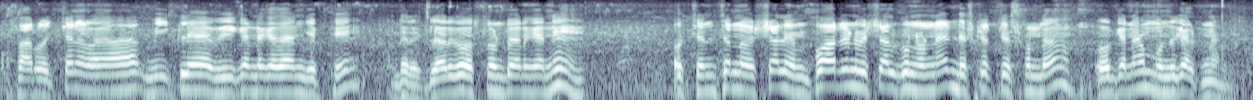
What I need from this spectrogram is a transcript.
ఒకసారి వచ్చాను ఇలా వీక్లీ వీకెండ్ కదా అని చెప్పి. అంటే రెగ్యులర్గా వస్తుంటాను కానీ ఒక చిన్న చిన్న విషయాలు ఇంపార్టెంట్ విషయాలు కొన్ని ఉన్నాయి డిస్కస్ చేసుకుందాం. ఓకేనా? ముందుకెళ్తున్నాను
